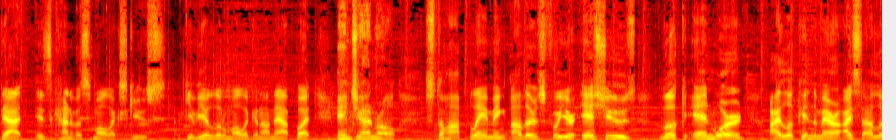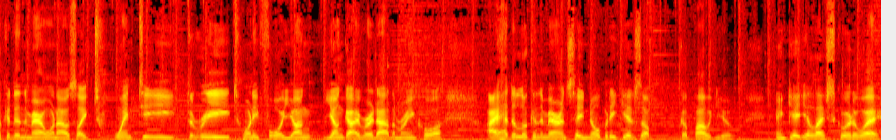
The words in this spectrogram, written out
that is kind of a small excuse. I'll give you a little mulligan on that, but in general, Stop blaming others for your issues. Look inward. I look in the mirror. I started looking in the mirror when I was like 23, 24, young young guy right out of the Marine Corps. I had to look in the mirror and say nobody gives up about you and get your life squared away.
